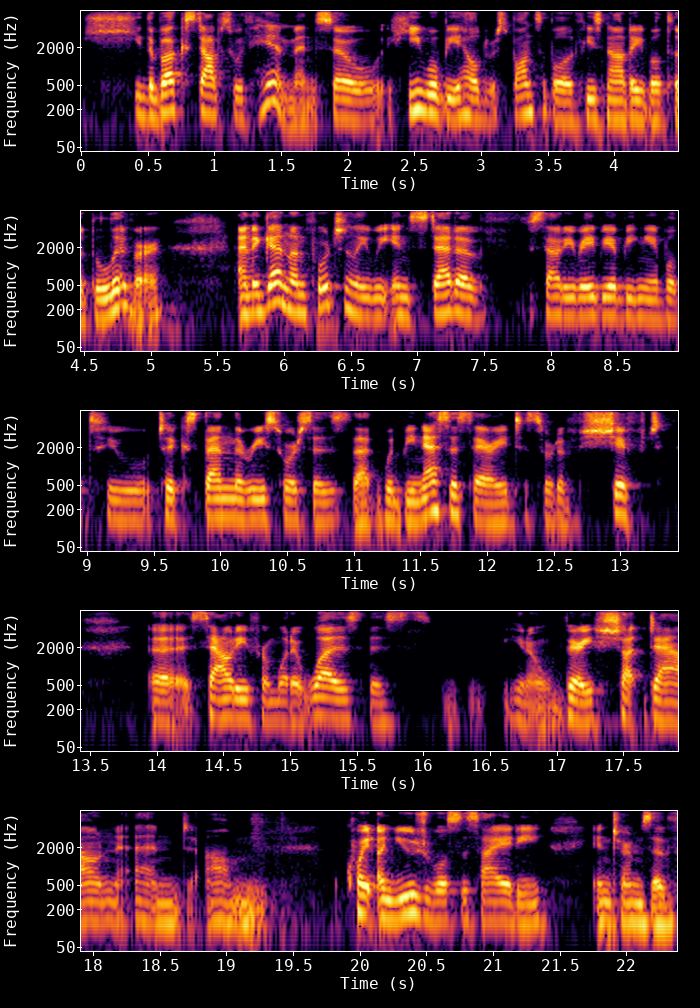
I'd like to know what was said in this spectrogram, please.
he, the buck stops with him, and so he will be held responsible if he's not able to deliver. And again, unfortunately, we instead of Saudi Arabia being able to to expend the resources that would be necessary to sort of shift uh, Saudi from what it was, this you know very shut down and um, quite unusual society in terms of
